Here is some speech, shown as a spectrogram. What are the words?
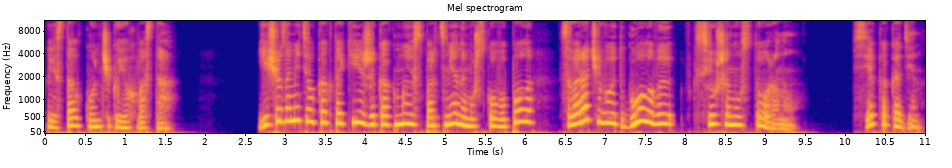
хлестал кончик ее хвоста. Еще заметил, как такие же, как мы, спортсмены мужского пола, сворачивают головы в Ксюшину сторону. Все как один.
